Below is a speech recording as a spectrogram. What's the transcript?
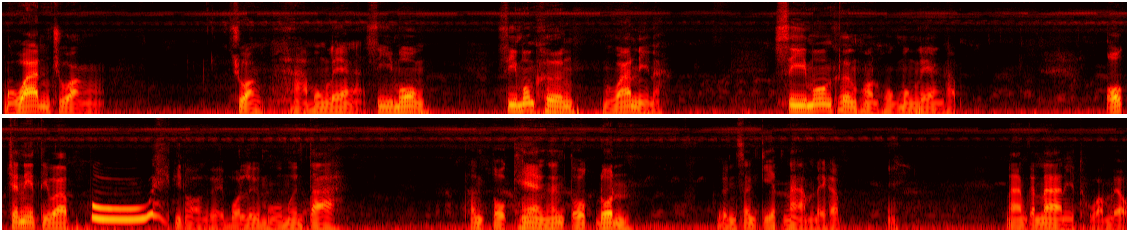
หมู่ว่านช่วง ช่วงหาโมงแรงอะสี่โมงสี่โมงเคืองหมู่ว่านนี่นะสี่โมงเคืองห่อนหกโมงแรงครับ กชนิดที่ว่าปุ้ยพี่น้องเอ้ยบอลลืมหูมืนตา ทั้งตกแห้งทั้งตกดนเบิ่งสังเกตน้ำเลยครับน้ำกันหน้านี่ถ่วมแล้ว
